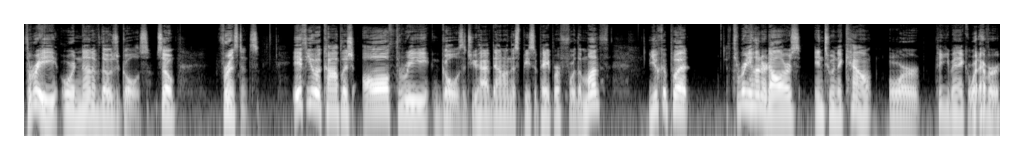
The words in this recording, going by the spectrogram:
three, or none of those goals. So, for instance, if you accomplish all three goals that you have down on this piece of paper for the month, you could put $300 into an account or piggy bank or whatever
